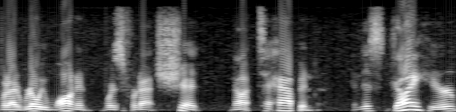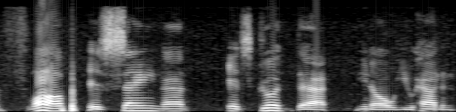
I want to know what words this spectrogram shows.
what I really wanted was for that shit not to happen. And this guy here, Flop, is saying that it's good that, you know, you had an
